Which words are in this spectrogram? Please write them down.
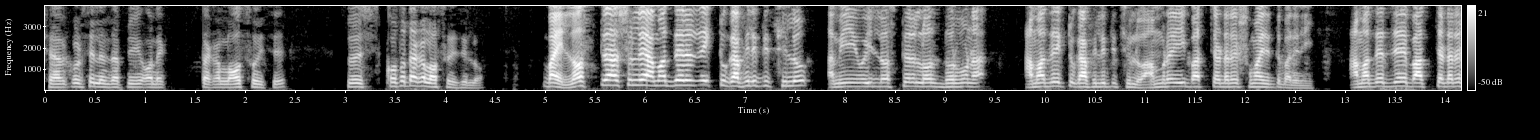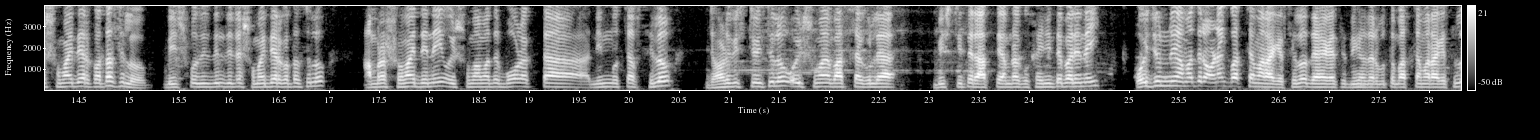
শেয়ার করছিলেন যে আপনি অনেক টাকা লস হয়েছে। কত টাকা লস হয়েছিল? ভাই লসটা আসলে আমাদের একটু গাফিলতি ছিল। আমি ওই লসটার লস ধরবো না। আমাদের একটু গাফিলতি ছিল। আমরা এই বাচ্চাটারে সময় দিতে পারিনি। আমাদের যে বাচ্চাটারে সময় দেওয়ার কথা ছিল বিশ পঁচিশ দিন যেটা সময় দেওয়ার কথা ছিল আমরা সময় দিই ওই সময় আমাদের বড় একটা নিম্নচাপ ছিল ঝড় বৃষ্টি হয়েছিল। ওই সময় বাচ্চাগুলা বৃষ্টিতে রাতে আমরা গুছাই নিতে পারি নাই। ওই জন্যই আমাদের অনেক বাচ্চা মারা গেছিল। দেখা গেছে দুই হাজার মতো বাচ্চা মারা গেছিল।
